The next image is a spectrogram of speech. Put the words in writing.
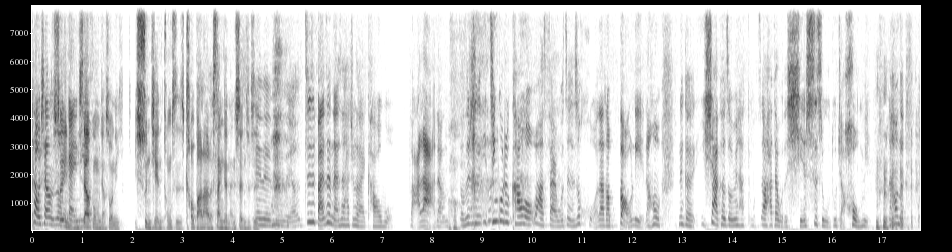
跳箱的那种概念。所以你是要跟我们讲说，你一瞬间同时敲芭乐了三个男生，是不是？对对对对，就是反正这个男生他就会来敲我。拔辣这样子，总之就是一经过就考我，哇塞，我真的是火大到爆裂。然后那个一下课之后，因为他我知道他在我的斜四十五度角后面，然后呢，我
